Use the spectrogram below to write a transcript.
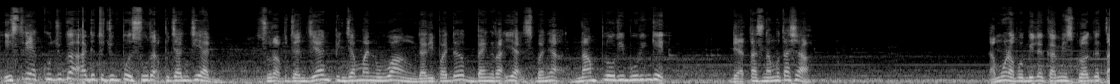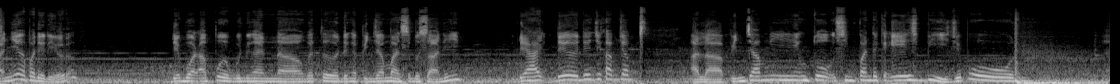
Isteri aku juga ada terjumpa surat perjanjian Surat perjanjian pinjaman wang Daripada bank rakyat sebanyak RM60,000 Di atas nama Tasha. Namun apabila kami sekeluarga tanya pada dia Dia buat apa dengan uh, kata dengan pinjaman sebesar ni Dia dia dia cakap macam Alah pinjam ni untuk simpan dekat ASB je pun. Ha.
